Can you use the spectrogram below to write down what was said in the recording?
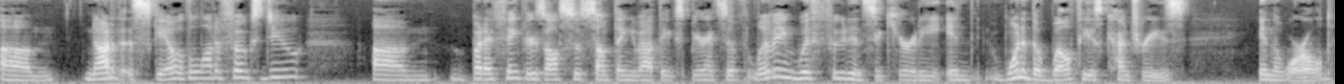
Um, not at the scale that a lot of folks do, um, but I think there's also something about the experience of living with food insecurity in one of the wealthiest countries in the world.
